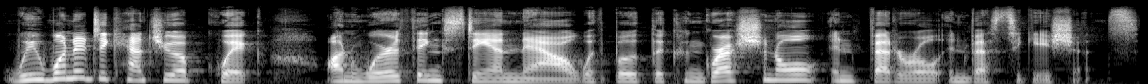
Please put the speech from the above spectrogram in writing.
We wanted to catch you up quick on where things stand now with both the congressional and federal investigations.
